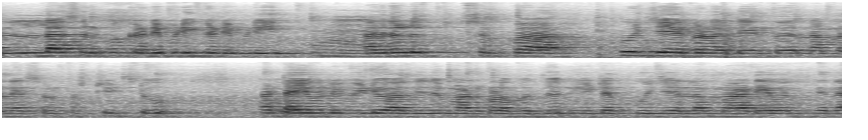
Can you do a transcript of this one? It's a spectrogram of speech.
ಎಲ್ಲ ಸ್ವಲ್ಪ ಕಡಿಬಿಡಿ ಕಡಿಬಿಡಿ. ಅದರಲ್ಲೂ ಸ್ವಲ್ಪ ಪೂಜೆಗಳಲ್ಲಿ ಅಂತ ನಮ್ಮ ಮನೆ ಸ್ವಲ್ಪ ಸ್ಟ್ರಿಕ್ಟು ಆ ಟೈಮಲ್ಲಿ ವಿಡಿಯೋ ಅದು ಇದು ಮಾಡ್ಕೊಳ್ಬೋದು ನೀಟಾಗಿ ಪೂಜೆ ಎಲ್ಲ ಮಾಡಿ ಒಂದು ದಿನ.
